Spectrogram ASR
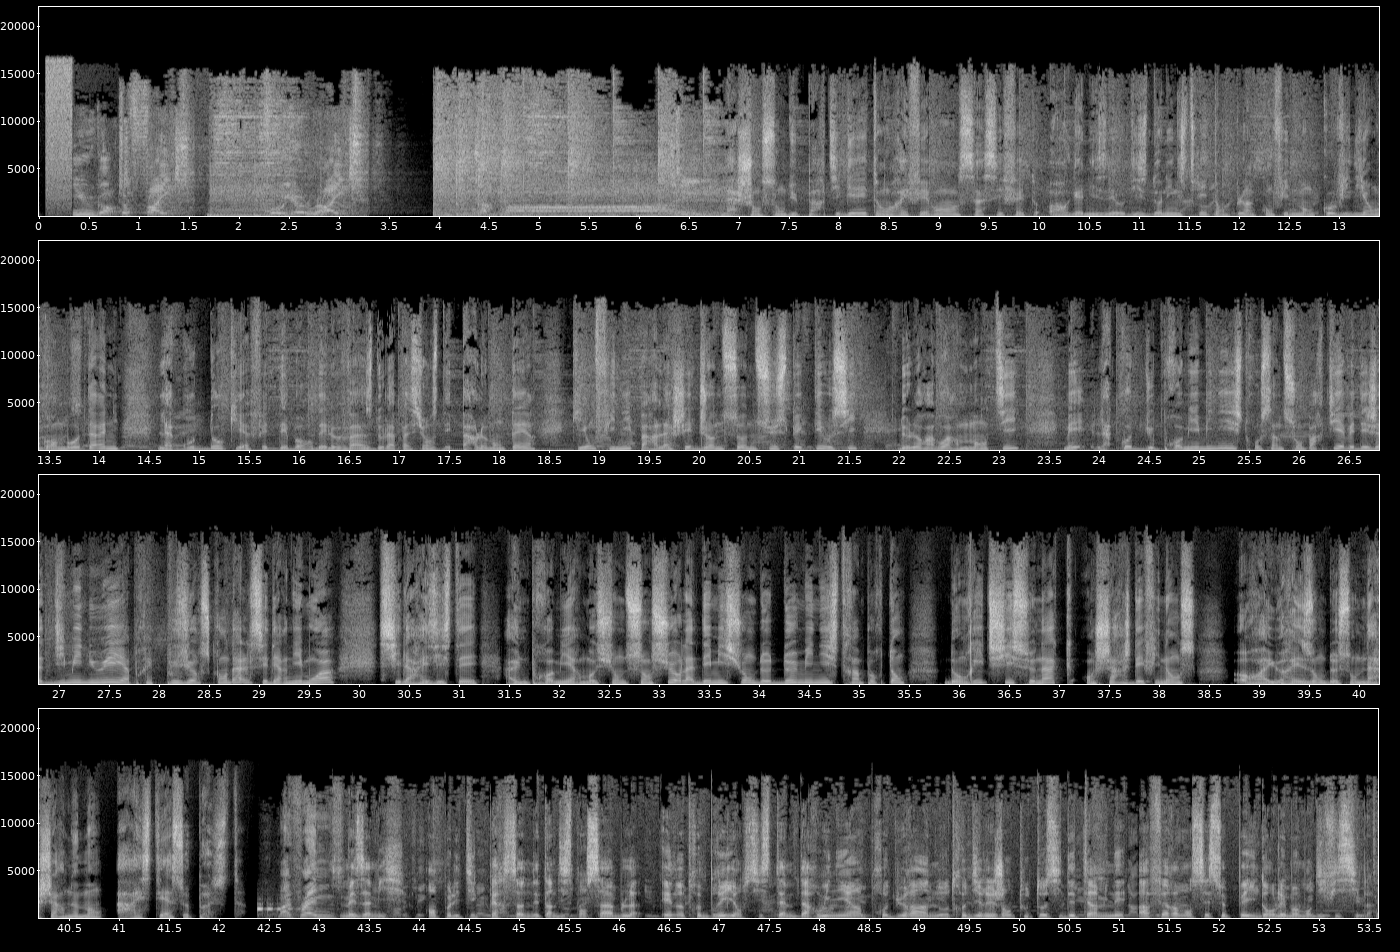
La chanson du Partygate en référence à ces fêtes organisées au 10 Downing Street en plein confinement covidien en Grande-Bretagne, la goutte d'eau qui a fait déborder le vase de la patience des parlementaires qui ont fini par lâcher Johnson, suspecté aussi de leur avoir menti. Mais la cote du Premier ministre au sein de son parti avait déjà diminué après plusieurs scandales ces derniers mois. S'il a résisté à une première motion de censure, la démission de deux ministres importants, dont Richie Sunak, en charge des finances, aura eu raison de son acharnement à rester à ce poste. Mes amis, en politique, personne n'est indispensable et notre brillant système darwinien produira un autre dirigeant tout aussi déterminé à faire avancer ce pays dans les moments difficiles.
